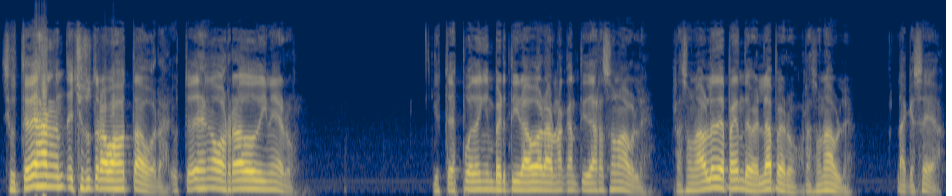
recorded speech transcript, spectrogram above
si ustedes han hecho su trabajo hasta ahora, ustedes han ahorrado dinero y ustedes pueden invertir ahora una cantidad razonable. Razonable depende, ¿verdad? Pero razonable, la que sea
